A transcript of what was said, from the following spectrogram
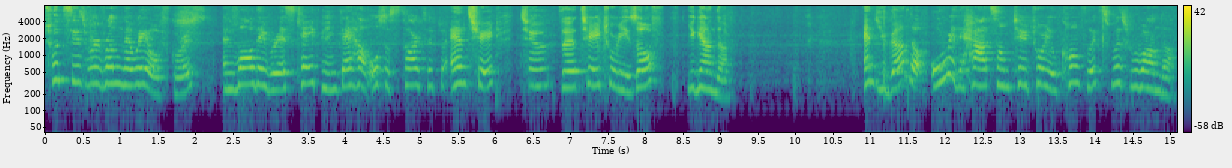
Tutsis were running away, of course, and while they were escaping, they have also started to enter to the territories of Uganda. And Uganda already had some territorial conflicts with Rwanda.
